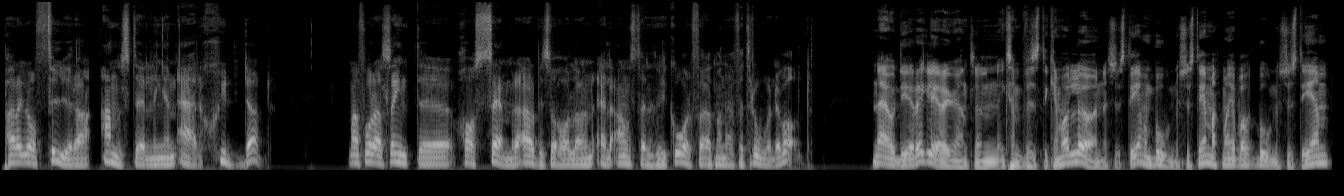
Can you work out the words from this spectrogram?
Paragraf 4. Anställningen är skyddad. Man får alltså inte ha sämre arbetsförhållanden eller anställningsvillkor för att man är förtroendevald. Nej, och det reglerar ju egentligen exempelvis, det kan vara lönesystem och bonussystem, att man jobbar på ett bonussystem.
